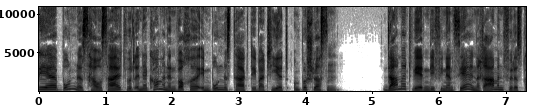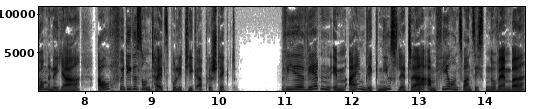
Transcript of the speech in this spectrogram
Der Bundeshaushalt wird in der kommenden Woche im Bundestag debattiert und beschlossen. Damit werden die finanziellen Rahmen für das kommende Jahr auch für die Gesundheitspolitik abgesteckt. Wir werden im Einblick Newsletter am 24. November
